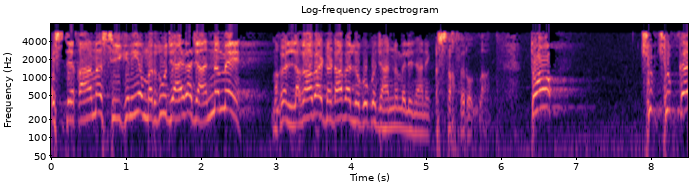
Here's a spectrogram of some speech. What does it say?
استقامت سیکھنی ہے مردو جائے گا جہنم میں۔ مگر لگا ہوا ڈٹا ہوا لوگوں کو جہنم میں لے جانے کا۔ استغفر اللہ۔ تو چھپ چھپ کر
